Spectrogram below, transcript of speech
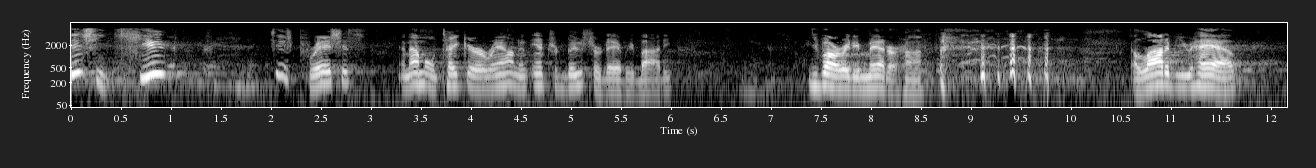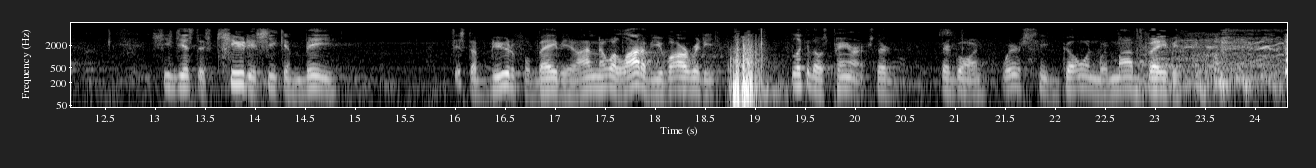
Isn't she cute? She's precious. And I'm going to take her around and introduce her to everybody. You've already met her, huh? a lot of you have. She's just as cute as she can be. Just a beautiful baby. I know a lot of you have already. Look at those parents. They're they're going. Where's he going with my baby?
